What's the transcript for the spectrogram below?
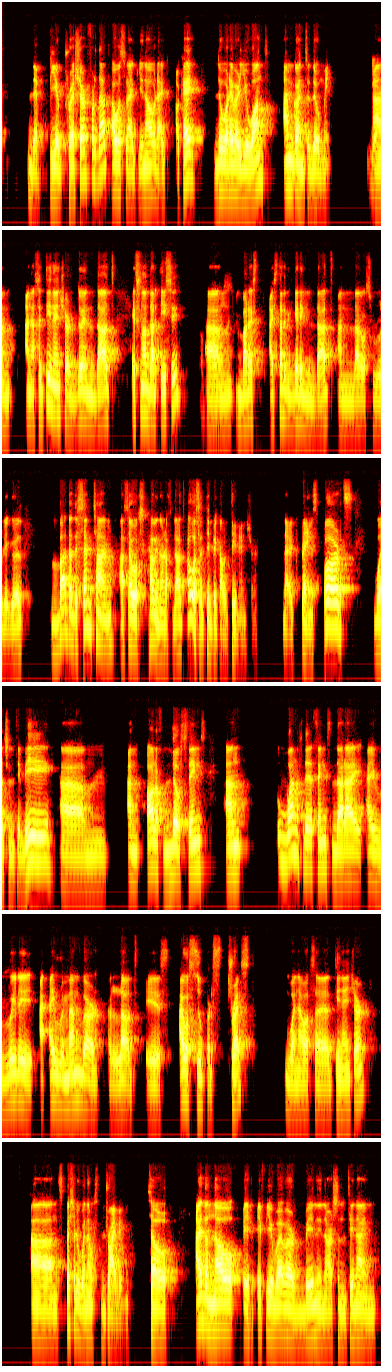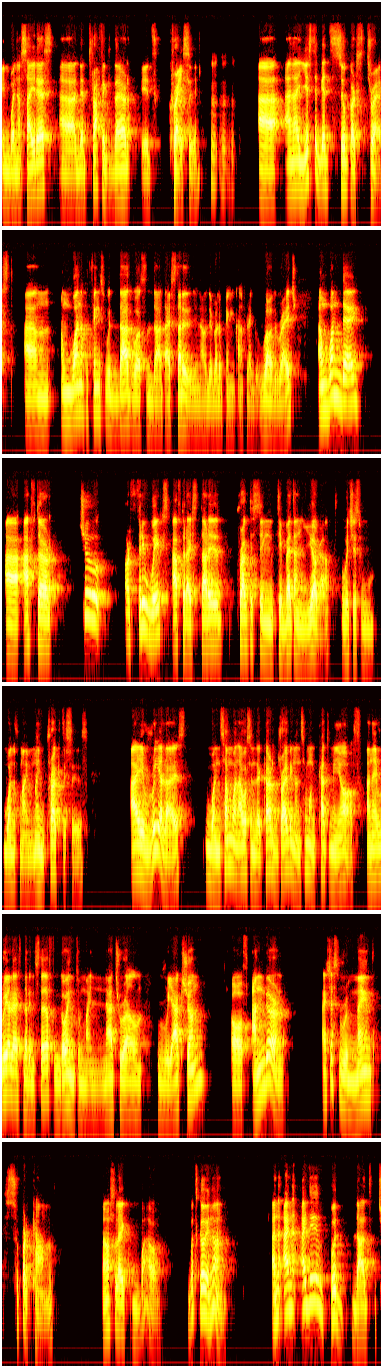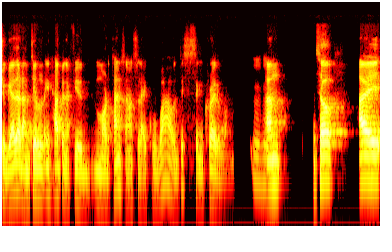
the peer pressure for that. I was like, you know, like, okay, do whatever you want. I'm going to do me. Yeah. And and as a teenager doing that, it's not that easy. Um, but I, I started getting that and that was really good. But at the same time, as I was having all of that, I was a typical teenager, like playing sports, watching TV, um, and all of those things. And one of the things that I, I really I, I remember a lot is I was super stressed when I was a teenager, and especially when I was driving. So I don't know if, if you've ever been in Argentina in, in Buenos Aires. Uh, the traffic there it's crazy, uh, and I used to get super stressed. Um, and one of the things with that was that I started, you know, developing kind of like road rage. And one day, uh, after two or three weeks after I started practicing Tibetan yoga, which is one of my main practices, I realized when someone I was in the car driving and someone cut me off, and I realized that instead of going to my natural reaction of anger, I just remained super calm. And I was like, wow, what's going on? And, and I didn't put that together until it happened a few more times. And I was like, wow, this is incredible. Mm-hmm. And so I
